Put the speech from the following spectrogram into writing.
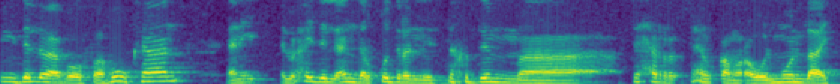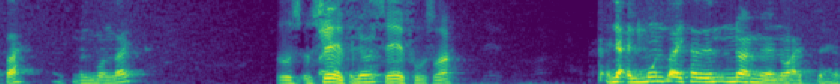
يدلوا ابوه فهو كان يعني الوحيد اللي عنده القدرة إنه يستخدم آه، سحر سحر القمر أو ال moonlight صح؟ اسمه ال moonlight؟ وس- وسيف سيفه صح؟ لا ال moonlight هذا نوع من أنواع السحر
